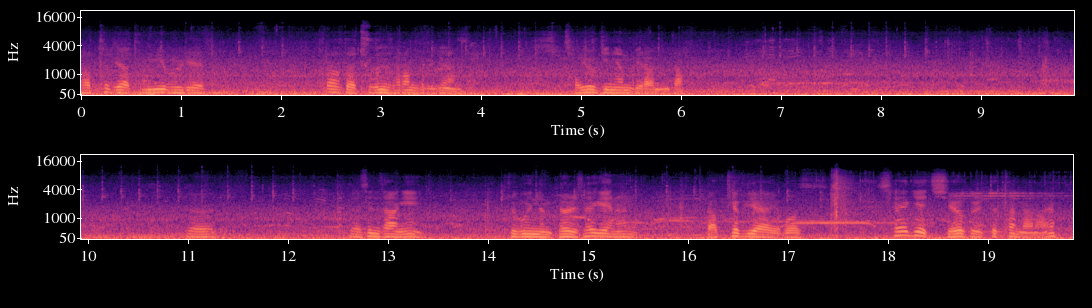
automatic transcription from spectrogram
라트비아 독립을 위해서 싸우다 죽은 사람들을 위한 자유기념비랍니다. 그 여신상이 들고 있는 별 3개는 라트비아의 뭐 세계 지역을 뜻한다나요?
